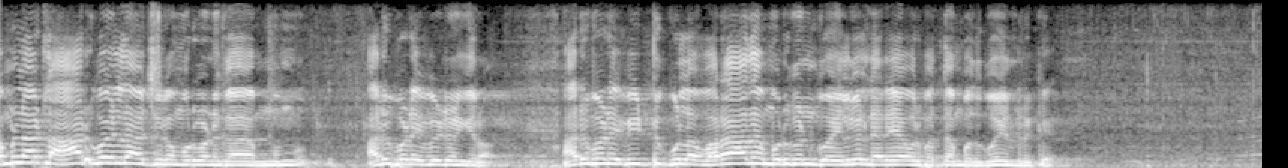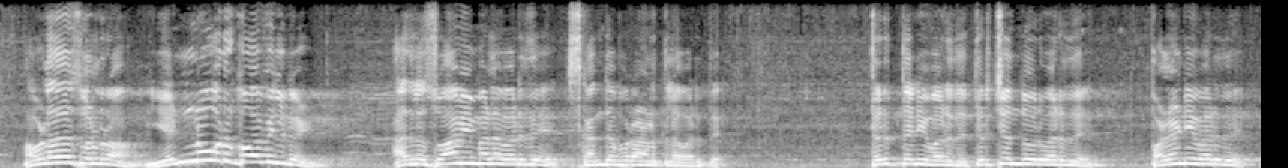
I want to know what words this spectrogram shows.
தமிழ்நாட்டில் ஆறு கோயில் தான் வச்சுருக்க முருகனுக்கு. அறுபடை வீடுங்கிறோம். அறுபடை வீட்டுக்குள்ளே வராத முருகன் கோயில்கள் நிறையா ஒரு பத்தொன்பது கோயில் இருக்கு. அவ்வளோதான் சொல்கிறோம் எண்ணூறு கோவில்கள். அதில் சுவாமி மலை வருது ஸ்கந்த புராணத்தில் வருது. திருத்தணி வருது திருச்செந்தூர் வருது பழனி வருது.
